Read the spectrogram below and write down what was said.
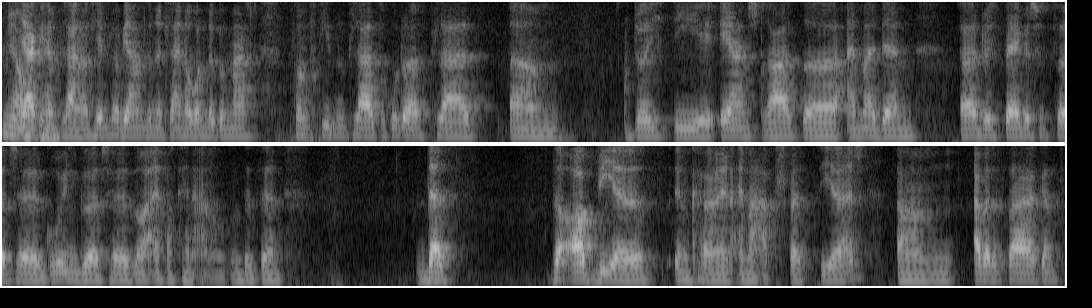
ja, ja kein Plan. Auf jeden Fall, wir haben so eine kleine Runde gemacht vom Friesenplatz, Rudolfplatz, ähm, durch die Ehrenstraße, einmal den äh, durchs belgische Viertel, Grüngürtel, so einfach, keine Ahnung, so ein bisschen das The Obvious in Köln einmal abspaziert. Ähm, aber das war ganz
